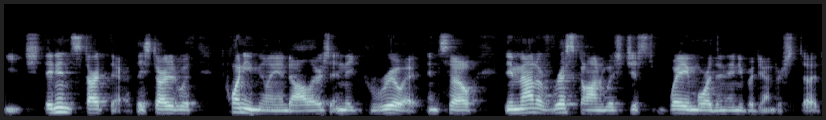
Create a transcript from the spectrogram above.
each. They didn't start there. They started with $20 million and they grew it. And so the amount of risk on was just way more than anybody understood.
